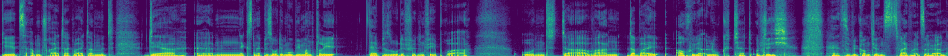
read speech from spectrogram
geht's am Freitag weiter mit der äh, nächsten Episode Movie Monthly, der Episode für den Februar. Und da waren dabei auch wieder Luke, Chad und ich. So bekommt ihr uns zweimal zu hören.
